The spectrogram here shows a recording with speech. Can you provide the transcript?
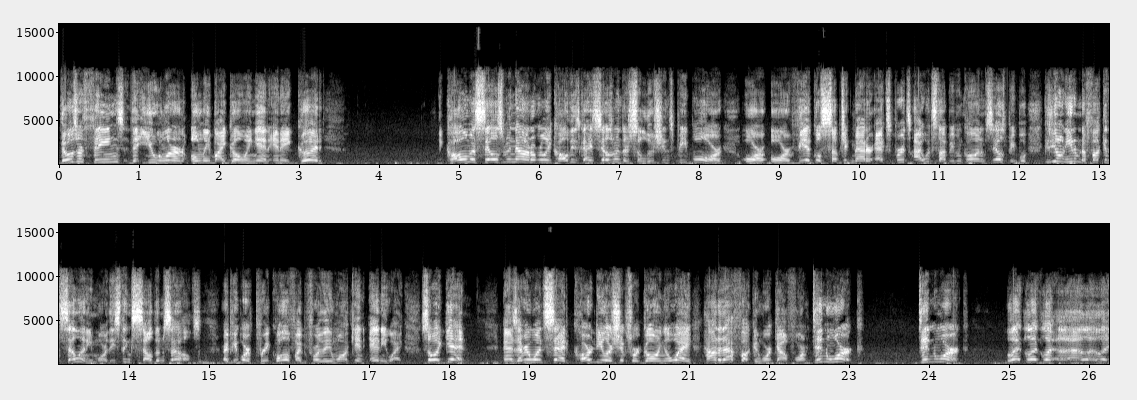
Those are things that you learn only by going in. And a good call them a salesman now. I don't really call these guys salesmen. They're solutions people or or or vehicle subject matter experts. I would stop even calling them salespeople because you don't need them to fucking sell anymore. These things sell themselves, right? People are pre-qualified before they walk in anyway. So again, as everyone said, car dealerships were going away. How did that fucking work out for them? Didn't work. Didn't work. Let let, let, uh, let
